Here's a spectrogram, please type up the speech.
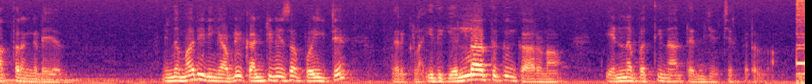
ஆத்திரம் கிடையாது. இந்த மாதிரி நீங்கள் அப்படியே கண்டினியூஸாக போய்கிட்டே இருக்கலாம். இதுக்கு எல்லாத்துக்கும் காரணம் என்னை பற்றி நான் தெரிஞ்சு வச்சுருக்கிறது தான்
